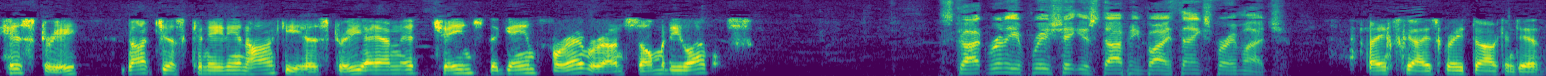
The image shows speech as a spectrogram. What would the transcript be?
history not just Canadian hockey history, and it changed the game forever on so many levels. Scott, really appreciate you stopping by. Thanks very much. Thanks, guys. Great talking to you.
